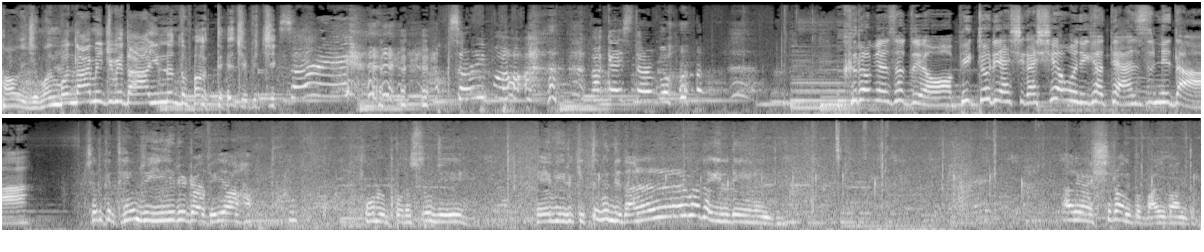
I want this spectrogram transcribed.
남의 집은 뭐 남의 집이 다 있는 동안 내 집이지. Sorry. Sorry po. Maka-istorbo. 그러면서도요 빅토리아 씨가 시어머니 곁에 앉습니다. 저렇게 댕주 일이라도 해야 돈을 벌어 쓰지. 애비 이렇게 뜨거운데 날마다 일대이는데. 아니야 싫어하기도 말도 안 듣고.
